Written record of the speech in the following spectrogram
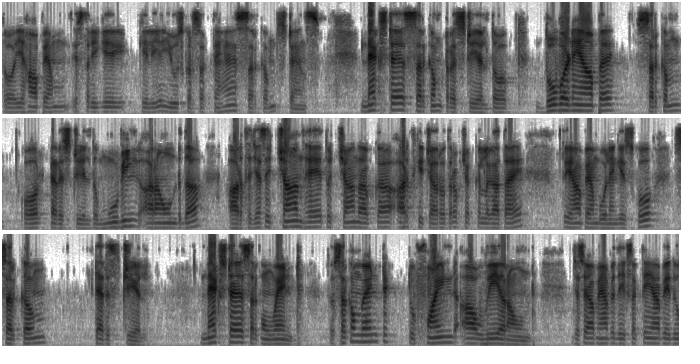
तो यहाँ पे हम इस तरीके के लिए यूज़ कर सकते हैं सरकमस्टेंस नेक्स्ट है सरकम तो दो वर्ड है यहाँ पे सरकम और टेरेस्ट्रियल तो मूविंग अराउंड द अर्थ जैसे चाँद है तो चाँद आपका अर्थ के चारों तरफ़ चक्कर लगाता है। तो यहाँ पे हम बोलेंगे इसको सरकम टेरेस्ट्रियल नेक्स्ट है सरकमवेंट तो circumvent to find a way around जैसे आप यहाँ पे देख सकते हैं, यहाँ पे दो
